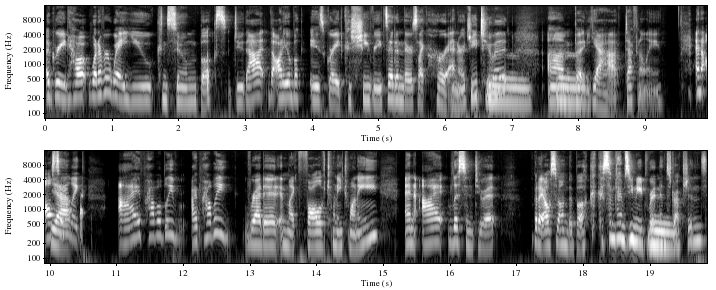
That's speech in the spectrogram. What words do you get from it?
Agreed, how whatever way you consume books, do that. The audiobook is great because she reads it and there's like her energy to it. Mm, Um, mm, but yeah, definitely. And I'll yeah. like I probably I probably read it in like fall of 2020 and I listened to it, but I also own the book because sometimes you need written Mm, instructions.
